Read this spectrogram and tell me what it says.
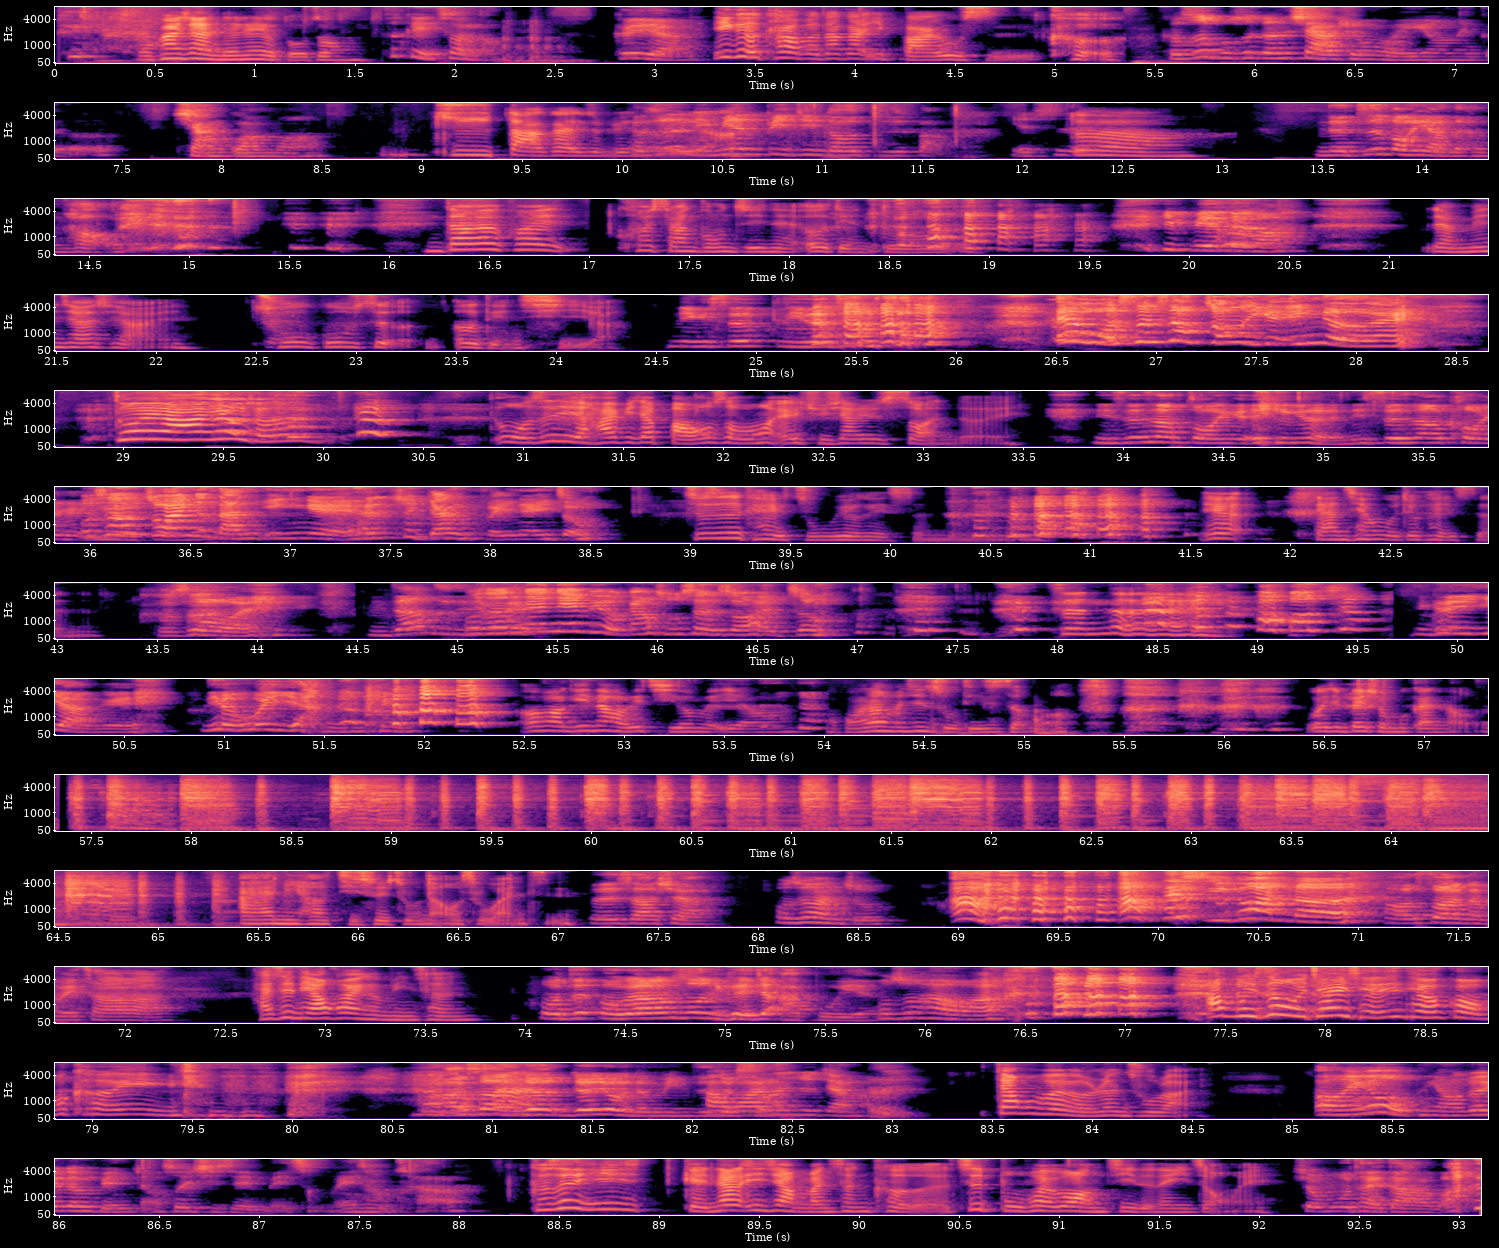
我看一下你那天有多重，这可以算哦。可以啊，一个 cup 大概一百五十克，可是不是跟下胸围一样那个相关吗？就是大概这边而已啊。可是里面毕竟都是脂肪，也是。对啊，你的脂肪养的很好哎、你大概快快三公斤呢，二点多了，一边的吗？两边加起来粗估是二点七啊。你身你的体重，哎、我身上装了一个婴儿哎、对啊，因为我想说我是也还比较保守，用 H 下去算的哎。你身上装一个婴儿，你身上扣一个，我身上装一个男婴哎、还是去养肥那一种。就是可以足月可以生的 因为两千五就可以生了，不错哎、你这样子我的捏捏比我刚出生的时候还重，真的哎。你可以养哎、你很会养哎、我把给那好力启动没腰。好吧，那我们今天主题是什么？我已经被全部干扰了。哎，你好，几岁猪脑？我是丸子。我是莎夏，我是万竹啊 啊，太习惯了。好算了，没差啦。还是你要换一个名称？我这我刚刚说你可以叫阿布耶，我说好啊，阿布是我家以前的一条狗，不可以。好算了，你就你就用你的名字好啊，就算了。那就这样好了。这样会不会有人认出来？哦，因为我平常就会跟别人讲，所以其实也没什么，没什么差。可是你一给人家的印象蛮深刻的，是不会忘记的那一种、欸。胸部太大了吧？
